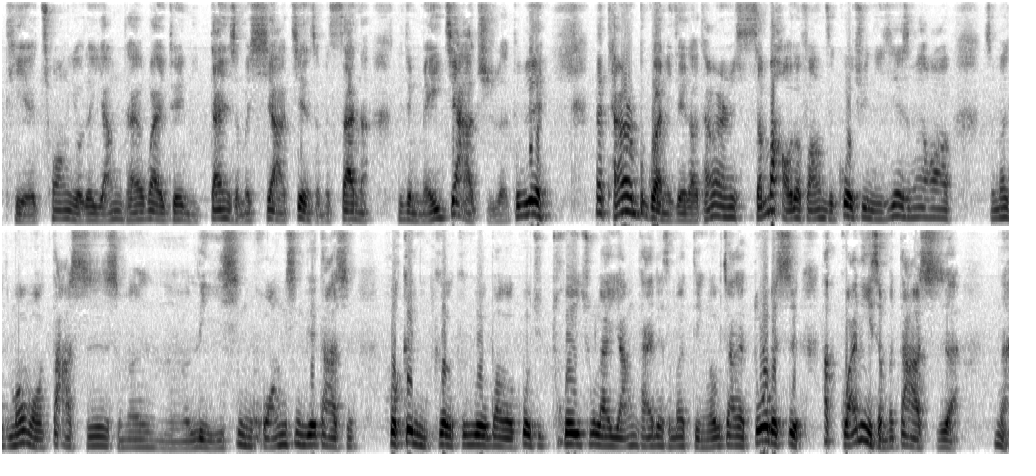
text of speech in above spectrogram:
铁窗，有的阳台外推，你丹什么下建什么山呢、啊？那就没价值了，对不对？那台湾人不管你这套，台湾人什么好的房子，过去你这些什么话，什么某某大师，什么呃李姓、黄姓这些大师，或跟你各跟各位报告，过去推出来阳台的什么顶楼加盖多的是，他管你什么大师啊？那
